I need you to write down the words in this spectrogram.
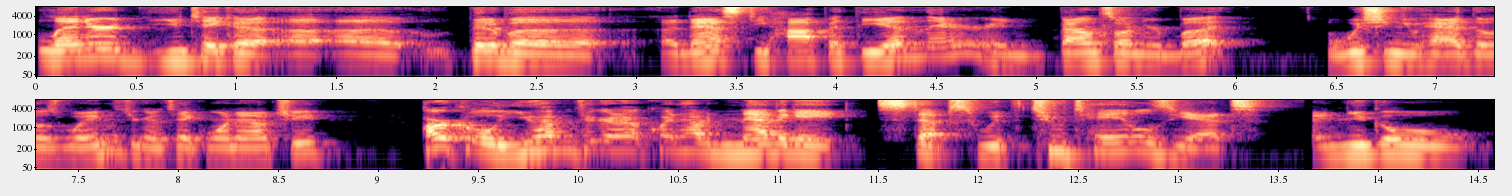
Leonard, you take a, a, a bit of a, a nasty hop at the end there and bounce on your butt, wishing you had those wings. You're going to take one ouchie. Harkle, you haven't figured out quite how to navigate steps with two tails yet, and you go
